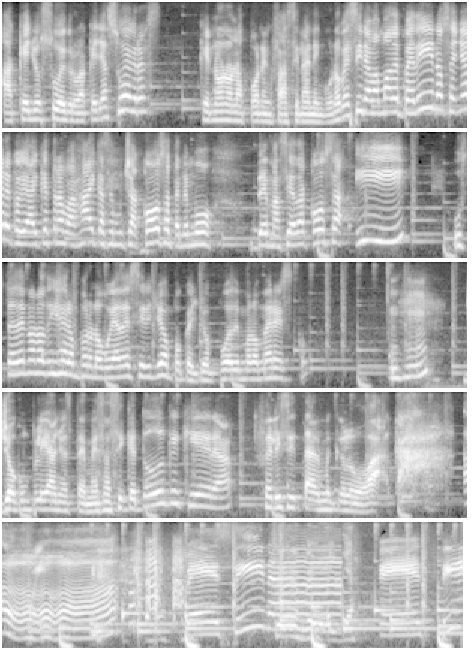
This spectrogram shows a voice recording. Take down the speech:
a aquellos suegros, a aquellas suegras que no nos las ponen fácil a ninguno. Vecina, vamos a despedirnos, señores, que hoy hay que trabajar, hay que hacer muchas cosas, tenemos demasiada cosa y Ustedes no lo dijeron, pero lo voy a decir yo porque yo puedo y me lo merezco. Yo cumplí año este mes, así que todo el que quiera felicitarme que lo haga. Ah, vecina. Qué bella.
